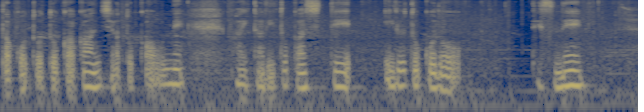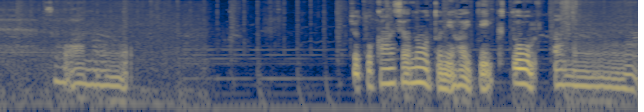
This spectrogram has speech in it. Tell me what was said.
たこととか感謝とかをね、書いたりとかしているところですね。そう、あの、ちょっと感謝ノートに入っていくと、あの、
